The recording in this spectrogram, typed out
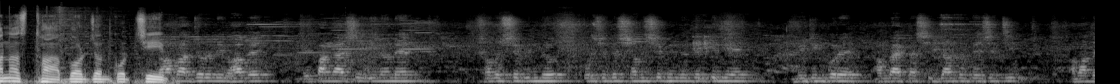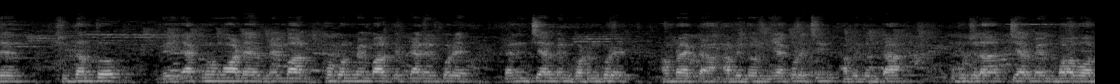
অনাস্থা বর্জন করছি। সদস্যবৃন্দ, পরিষদের সদস্যবৃন্দদেরকে নিয়ে মিটিং করে আমরা একটা সিদ্ধান্ততে এসেছি। আমাদের সিদ্ধান্ত, এই এক নং ওয়ার্ডের মেম্বার, খোকন মেম্বারকে প্যানেল করে, প্যানেল চেয়ারম্যান গঠন করে আমরা একটা আবেদন ইয়ে করেছি। আবেদনটা উপজেলা চেয়ারম্যান বরাবর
